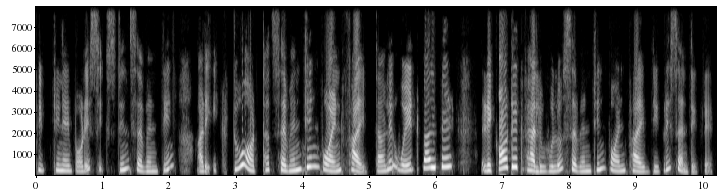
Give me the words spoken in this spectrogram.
ফিফটিনের পরে সিক্সটিন সেভেন্টিন আর একটু অর্থাৎ সেভেন্টিন পয়েন্ট ফাইভ তাহলে ওয়েট বাল্বের রেকর্ডেড ভ্যালু হলো seventeen point five degree centigrade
